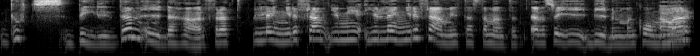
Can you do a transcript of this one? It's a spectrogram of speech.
gudsbilden i det här för att längre fram, ju, mer, ju längre fram i testamentet, alltså i bibeln man kommer,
